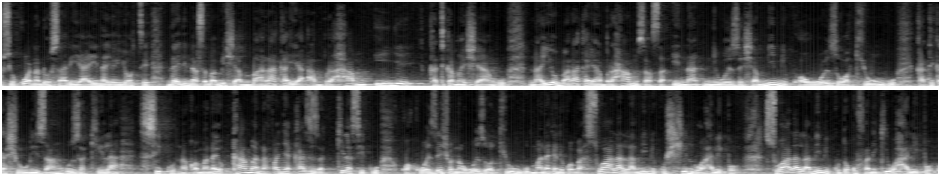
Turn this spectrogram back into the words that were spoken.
usiokuwa na dosari ya aina yoyote then inasababisha baraka ya abrahamu ije katika maisha yangu. Na hiyo baraka ya abrahamu sasa inaniwezesha mimi kwa uwezo wa kiungu katika shughuli zangu za kila siku na kwa maana hiyo kama nafanya kazi za kila siku kwa kuwezeshwa na uwezo wa kiungu maanaake ni kwamba swala la mimi kushindwa halipo. Swala la mimi kutokufanikiwa halipo.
